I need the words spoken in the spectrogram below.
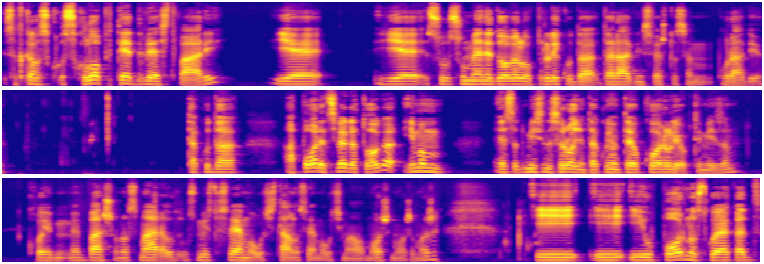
sad kao sk- sklop te dve stvari je, je, su, su mene dovele u priliku da, da radim sve što sam uradio. Tako da, a pored svega toga imam, e sad mislim da se rođen tako, imam taj okoreli optimizam koji me baš ono smara u, u smislu sve je moguće, stalno sve je moguće, malo može, može, može. I, i, i upornost koja kad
